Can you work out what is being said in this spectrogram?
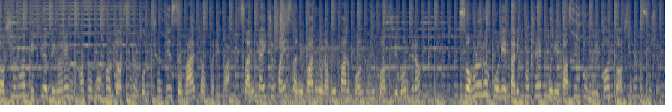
ଦର୍ଶନ ଦ୍ୱିତୀୟ ଦିନରେ ମହାପ୍ରଭୁଙ୍କ ଦର୍ଶନ କରୁଛନ୍ତି ସେବାୟତ ପରିବାର ସାନିଟାଇଜ୍ ପାଇଁ ଶନିବାର ଓ ରବିବାର ବନ୍ଦ ରହିବ ଶ୍ରୀମନ୍ଦିର ଷୋହଳରୁ କୋଡ଼ିଏ ତାରିଖ ଯାଏଁ ପୁରୀବାସୀଙ୍କୁ ମିଳିବ ଦର୍ଶନର ସୁଯୋଗ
